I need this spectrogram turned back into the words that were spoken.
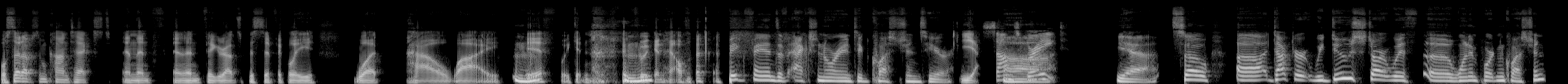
we'll set up some context and then and then figure out specifically what, how, why, Mhm. if we can if we Mhm. can help. Big fans of action oriented questions here. Yeah, sounds Uh, great. Yeah. So, uh, Doctor, we do start with uh, one important question.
